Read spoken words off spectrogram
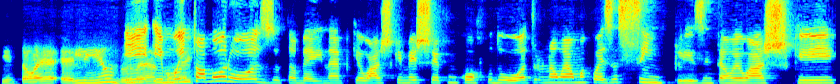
Então é, é lindo, e, né? E Como muito é... amoroso também, né? Porque eu acho que mexer com o corpo do outro não é uma coisa simples. Então eu acho que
